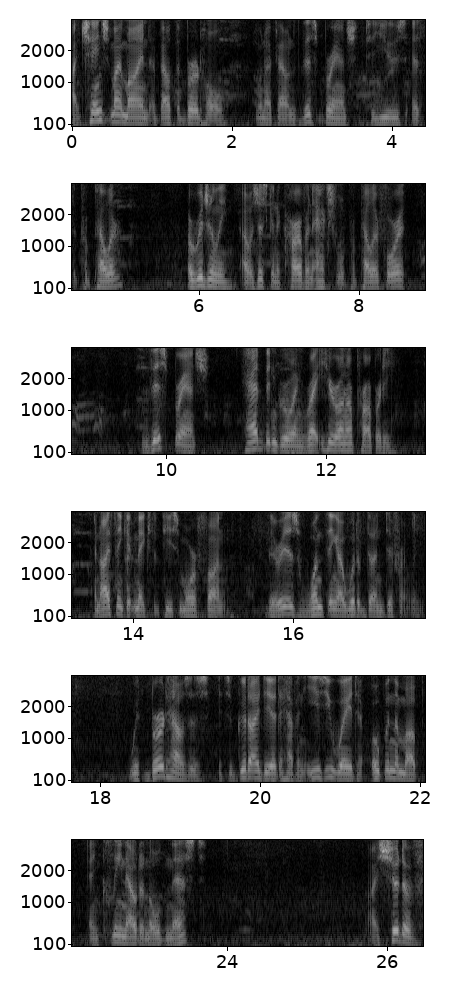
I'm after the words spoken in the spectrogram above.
I changed my mind about the bird hole when I found this branch to use as the propeller Originally, I was just going to carve an actual propeller for it. This branch had been growing right here on our property, and I think it makes the piece more fun. There is one thing I would have done differently. With birdhouses, it's a good idea to have an easy way to open them up and clean out an old nest. I should have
